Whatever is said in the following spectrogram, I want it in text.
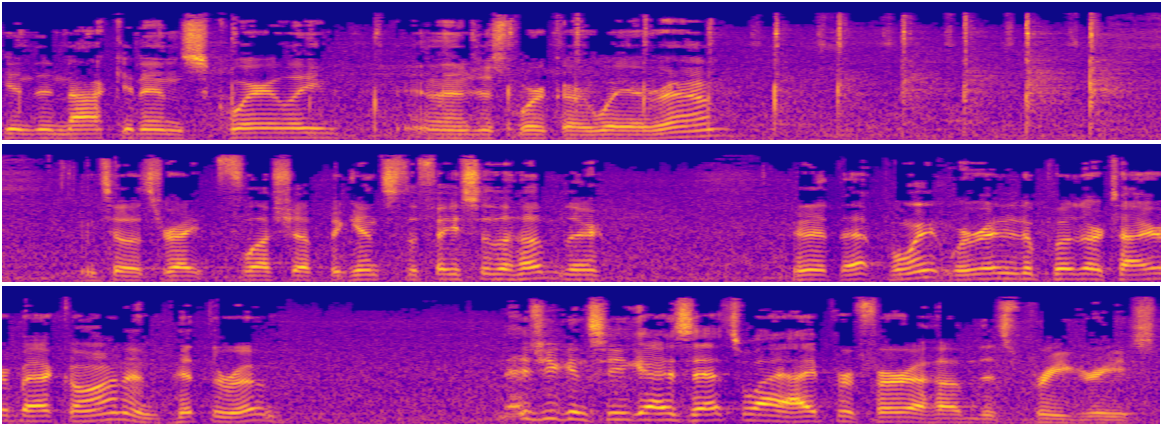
Begin to knock it in squarely and then just work our way around until it's right flush up against the face of the hub there. And at that point, we're ready to put our tire back on and hit the road. as you can see guys, that's why I prefer a hub that's pre-greased.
